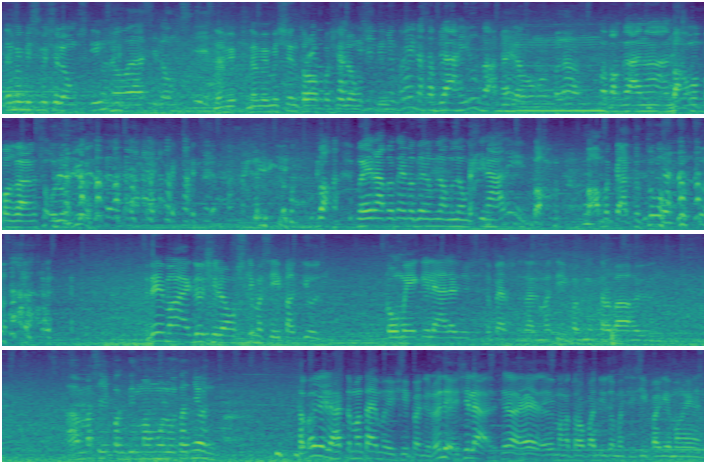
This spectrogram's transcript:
Namimiss mo si Longsky? Nawala si Longsky. Nami- Namimiss yung tropa si Longsky. nyo, pre, nasa biyahe yun. Baka Ay, biglang mabanggaan na ano. Baka mabanggaan sa ulog yun. Baka mahirapan tayo maghanap lang long sinali. baka, baka magkatotoo. Hindi, mga idol, si Longsky masipag yun. Kung may kilala nyo siya sa personal, masipag magtrabaho yun. Ah, masipag din mamulutan yun. Sabagay, lahat naman tayo masisipag yun. Hindi, sila, sila, eh, yung mga tropa dito masisipag yung mga yan.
